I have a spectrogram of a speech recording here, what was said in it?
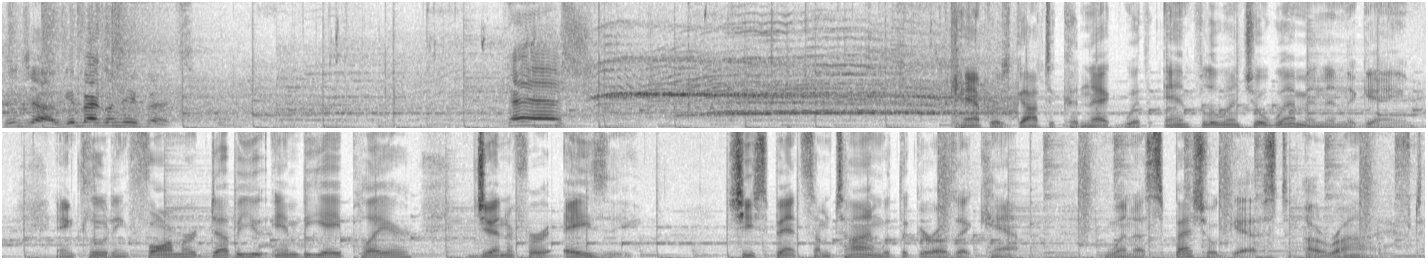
Good job. Get back on defense. Cash. Campers got to connect with influential women in the game, including former WNBA player Jennifer Azzi. She spent some time with the girls at camp when a special guest arrived.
